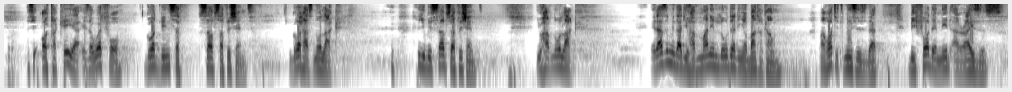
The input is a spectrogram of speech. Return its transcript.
you see, autarkia is a word for God being self sufficient. God has no lack. you be self sufficient. You have no lack. It doesn't mean that you have money loaded in your bank account. But what it means is that before the need arises,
